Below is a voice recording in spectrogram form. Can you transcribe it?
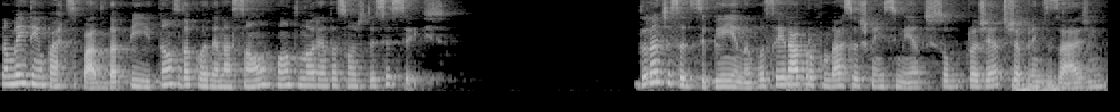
Também tenho participado da PI tanto da coordenação quanto na orientação de TCCs. Durante essa disciplina, você irá aprofundar seus conhecimentos sobre projetos de aprendizagem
